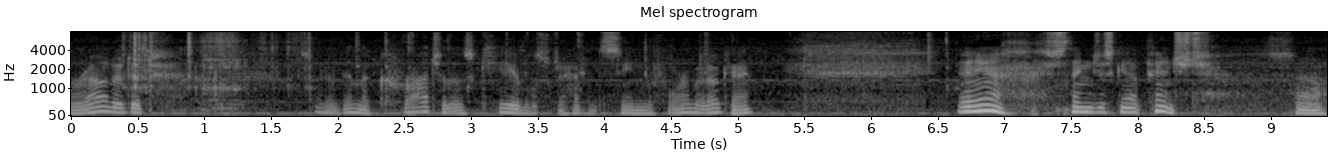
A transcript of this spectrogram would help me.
routed it sort of in the crotch of those cables, which I haven't seen before, but okay. And yeah, this thing just got pinched. So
